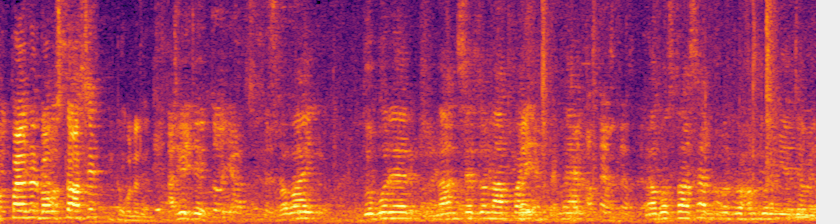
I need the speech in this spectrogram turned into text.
আপ্যায়নের ব্যবস্থা আছে? একটু বলে দেন। সবাই দুপুরের লাঞ্চের জন্য আপ্যায়নের ব্যবস্থা আছে আপনারা গ্রহণ করে নিয়ে যাবেন।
